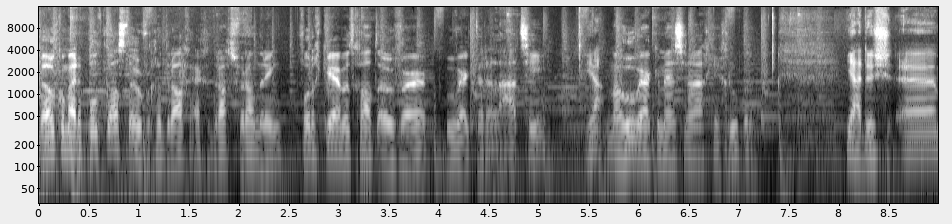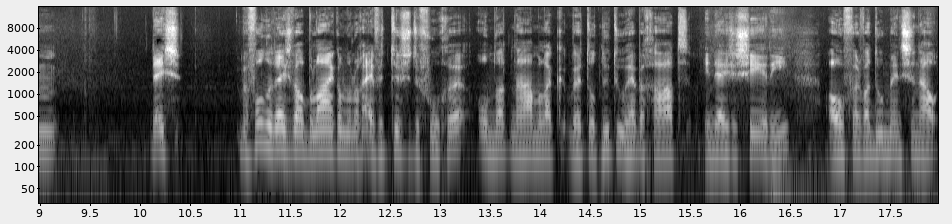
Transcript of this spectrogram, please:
Welkom bij de podcast over gedrag en gedragsverandering. Vorige keer hebben we het gehad over hoe werkt de relatie. Ja. Maar hoe werken mensen nou eigenlijk in groepen? Ja, dus ehm, deze, we vonden deze wel belangrijk om er nog even tussen te voegen. Omdat namelijk we tot nu toe hebben gehad in deze serie over wat doen mensen nou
